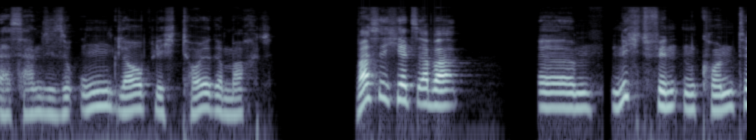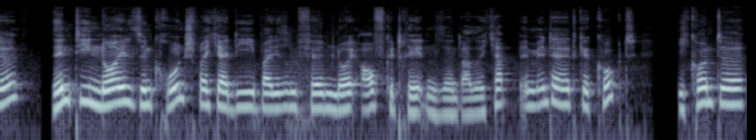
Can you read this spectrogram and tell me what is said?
das haben sie so unglaublich toll gemacht. Was ich jetzt aber ähm, nicht finden konnte, sind die neuen Synchronsprecher, die bei diesem Film neu aufgetreten sind. Also ich habe im Internet geguckt, ich konnte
